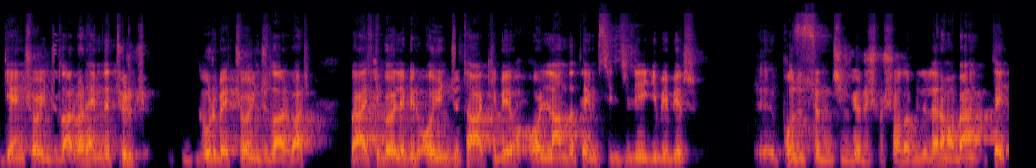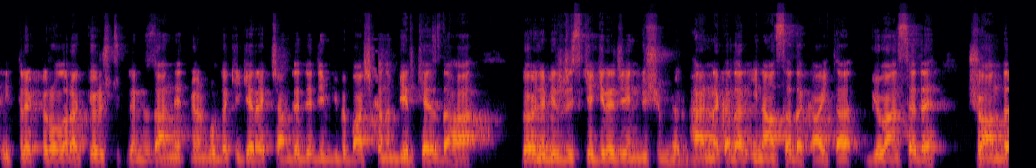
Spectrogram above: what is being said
genç oyuncular var hem de Türk gurbetçi oyuncular var. Belki böyle bir oyuncu takibi, Hollanda temsilciliği gibi bir e, pozisyon için görüşmüş olabilirler ama ben teknik direktör olarak görüştüklerini zannetmiyorum. Buradaki gerekçem de dediğim gibi başkanın bir kez daha böyle bir riske gireceğini düşünmüyorum. Her ne kadar inansa da kayta, güvense de şu anda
